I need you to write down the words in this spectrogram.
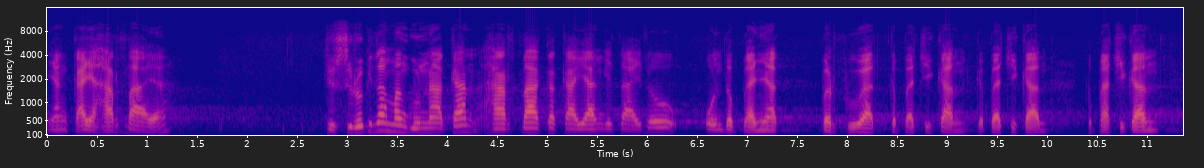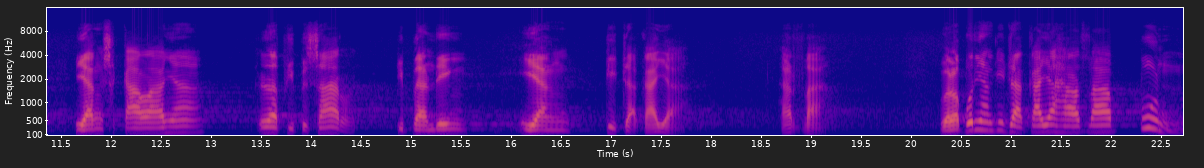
yang kaya harta ya, Justru kita menggunakan harta kekayaan kita itu untuk banyak berbuat kebajikan, kebajikan, kebajikan yang skalanya lebih besar dibanding yang tidak kaya harta. Walaupun yang tidak kaya harta pun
